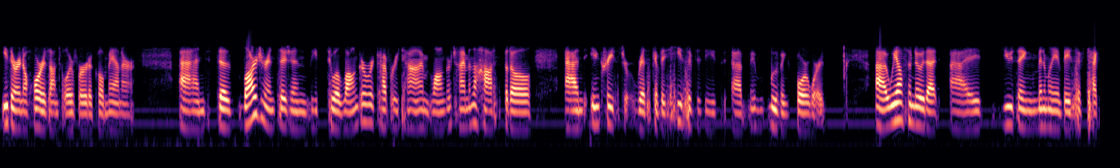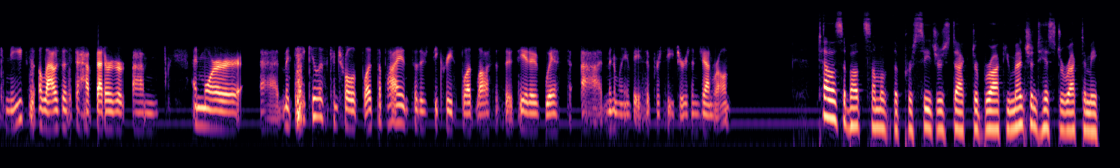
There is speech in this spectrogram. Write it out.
either in a horizontal or vertical manner. And the larger incision leads to a longer recovery time, longer time in the hospital, and increased risk of adhesive disease uh, moving forward. Uh, we also know that uh, using minimally invasive techniques allows us to have better um, and more uh, meticulous control of blood supply, and so there's decreased blood loss associated with uh, minimally invasive procedures in general. Tell us about some of the procedures, Dr. Brock. You mentioned hysterectomy,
